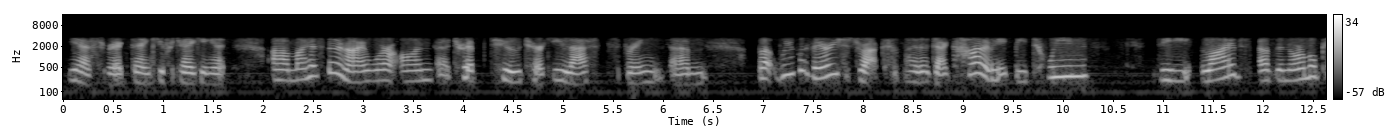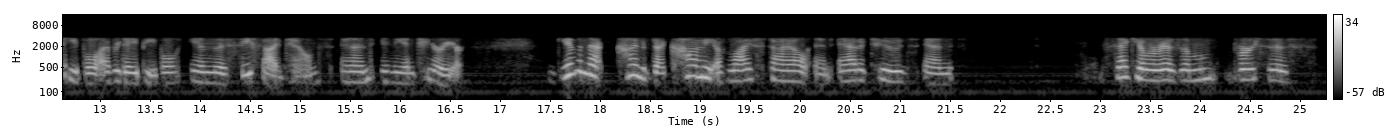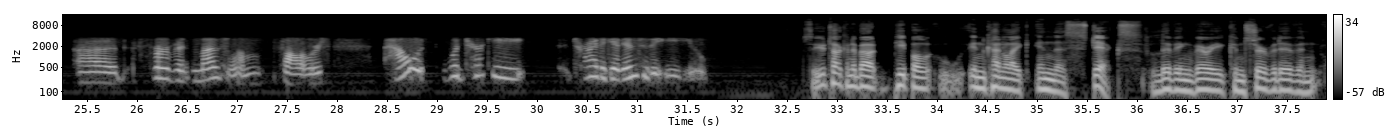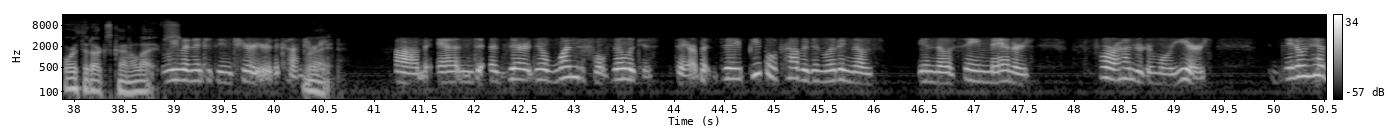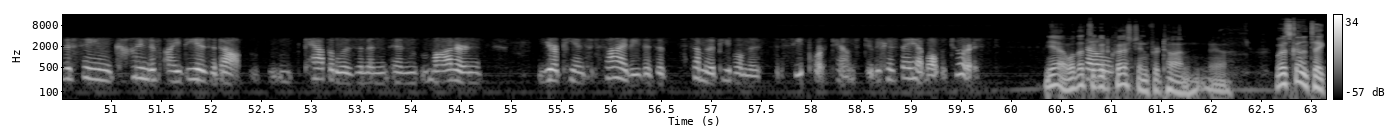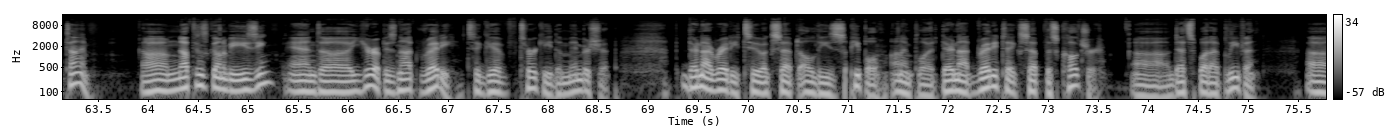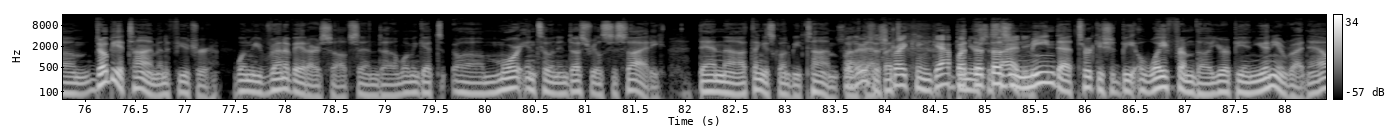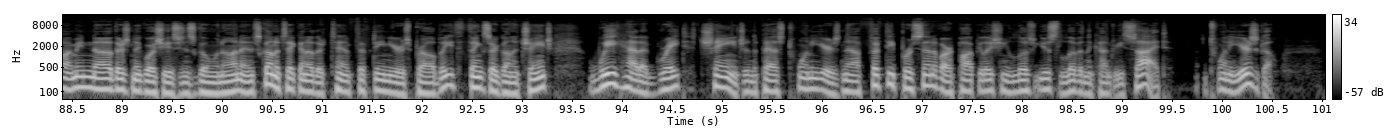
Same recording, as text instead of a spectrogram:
Yes, Rick. Thank you for taking it. Uh, my husband and I were on a trip to Turkey last spring, um, but we were very struck by the dichotomy between the lives of the normal people, everyday people, in the seaside towns and in the interior. Given that kind of dichotomy of lifestyle and attitudes and secularism versus uh, fervent Muslim followers, how would, would Turkey try to get into the EU? So you're talking about people in kind of like in the sticks, living very conservative and orthodox kind of lives. We went into the interior of the country, right? Um, and uh, they're they're wonderful villages there, but they people have probably been living those in those same manners for a hundred or more years. They don't have the same kind of ideas about capitalism and, and modern European society that the, some of the people in the, the seaport towns do because they have all the tourists. Yeah, well, that's So- a good question for Tan. Yeah. Well, it's going to take time. Um, nothing's going to be easy, and uh, Europe is not ready to give Turkey the membership. They're not ready to accept all these people unemployed. They're not ready to accept this culture. Uh, that's what I believe in. Um, there'll be a time in the future when we renovate ourselves and uh, when we get uh, more into an industrial society. Then uh, I think it's going to be time. So there's that. a But- striking gap but in your that society. doesn't mean that Turkey should be away from the European Union right now. I mean, uh, there's negotiations going on, and it's going to take another 10, 15 years probably. Things are going to change. We had a great change in the past 20 years. Now, 50% of our population used to live in the countryside 20 years ago.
